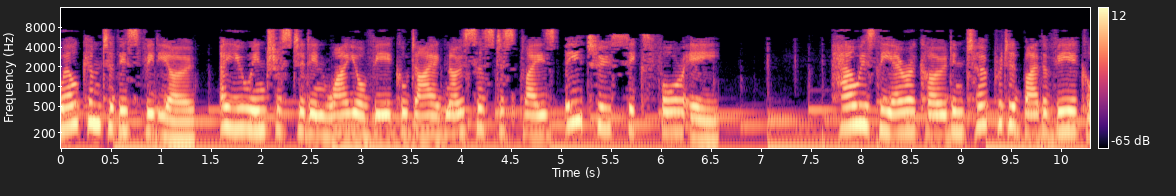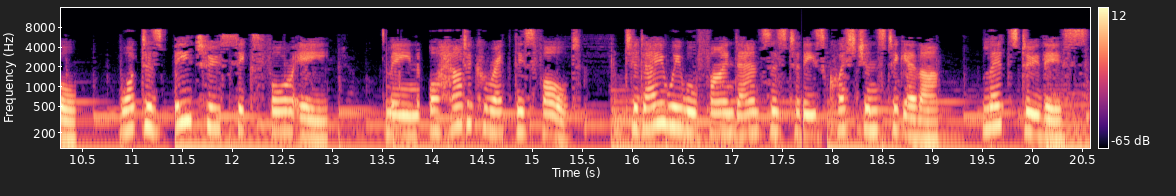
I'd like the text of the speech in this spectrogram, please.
Welcome to this video. Are you interested in why your vehicle diagnosis displays B264E? How is the error code interpreted by the vehicle? What does B264E mean, or how to correct this fault? Today we will find answers to these questions together. Let's do this.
